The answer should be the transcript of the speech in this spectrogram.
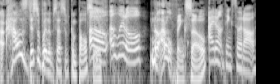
Uh, how is discipline obsessive compulsive? Oh, a little. No, I don't think so. I don't think so at all.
